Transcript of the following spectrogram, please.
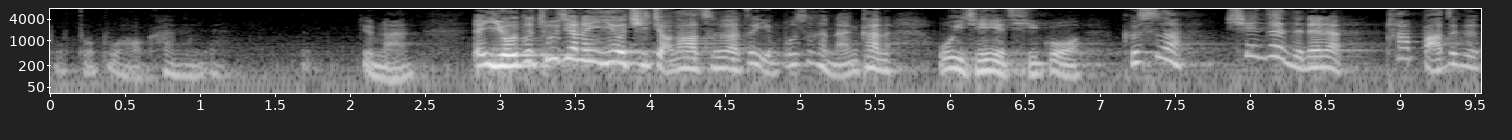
不多不好看，就难。有的出家人也有骑脚踏车啊，这也不是很难看的。我以前也骑过，可是啊，现在的人呢，他把这个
